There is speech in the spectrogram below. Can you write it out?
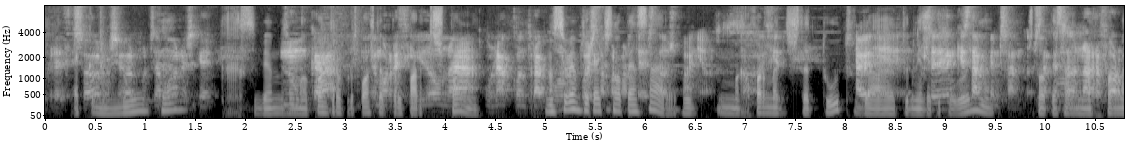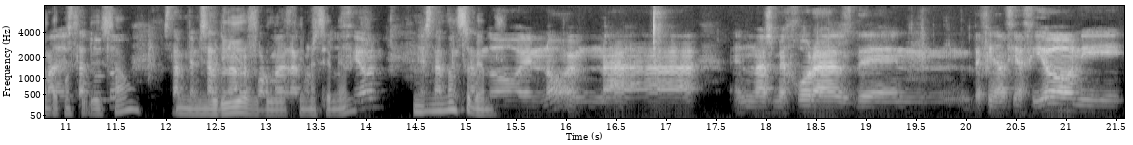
predecesor, que nunca recebemos uma contraproposta por parte de Espanha. Não sabemos o que é que estão a pensar. Uma ¿no? reforma de estatuto da autonomia da ¿ustedes qué están Catalunha? Estão a ¿Están pensar numa reforma da? Constituição? ¿Están Em pensando en una melhorias do financiamento? Não sabemos. en, unas mejoras de, financiación y...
